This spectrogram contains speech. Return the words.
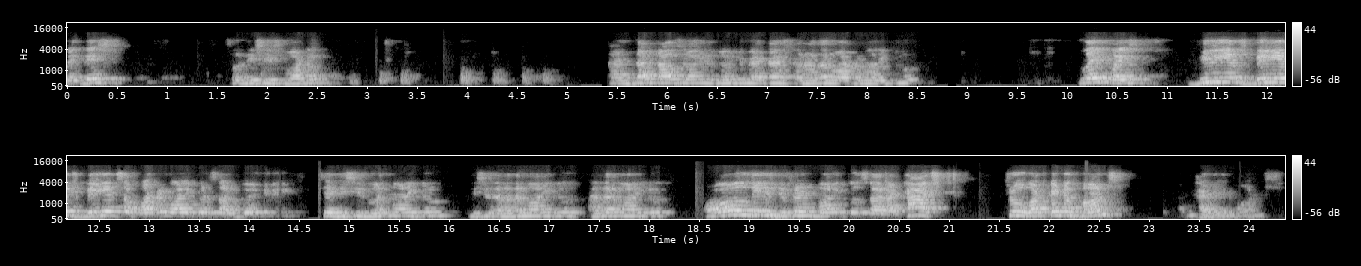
Like this. So this is water. And that also is going to be attached to another water molecule. Likewise, billions, billions, billions of water molecules are going to be, say this is one molecule, this is another molecule, another molecule. All these different molecules are attached through what kind of bonds? Hydrogen bonds.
